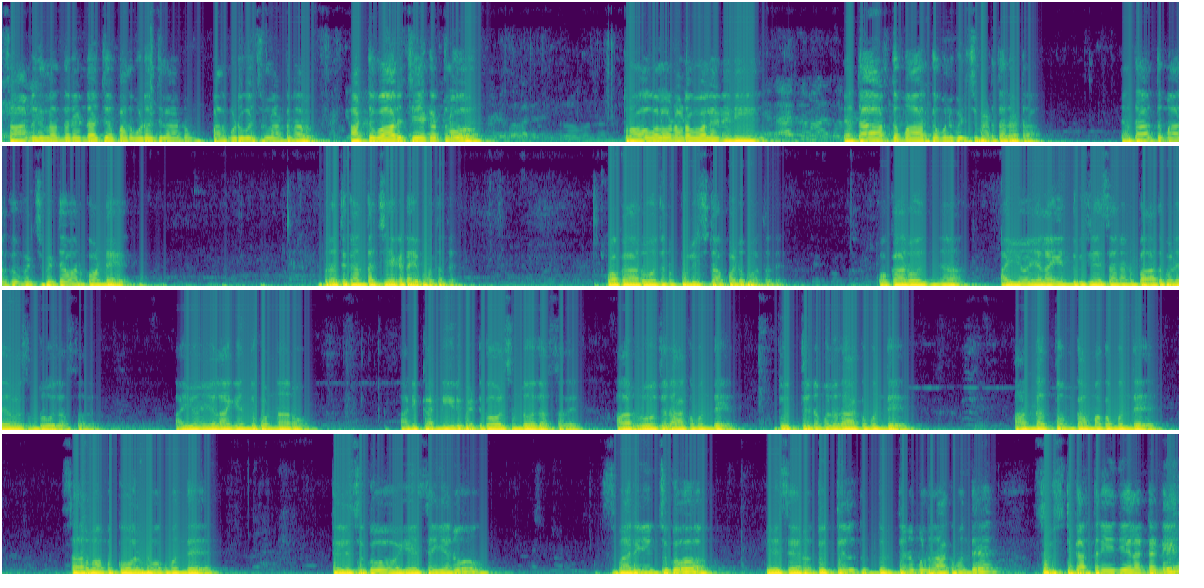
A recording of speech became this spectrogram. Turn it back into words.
సామెతలందరూ రెండో అధ్యాయం పదమూడు వచ్చిన పదమూడు వచ్చిన అంటున్నారు. అటువారు చీకట్లో త్రోవలో నడవాలని యథార్థ మార్గములు విడిచిపెడతారట. యథార్థ మార్గం విడిచిపెట్టామనుకోండి బ్రతికంతా చీకటి అయిపోతుంది ఒక రోజున పులి స్టాప్ పడిపోతుంది. ఒక రోజున అయ్యో ఎలా ఎందుకు చేశానని బాధపడేవలసిన రోజు వస్తుంది. అయ్యో ఎలాగెందుకున్నాను అని కన్నీరు పెట్టుకోవాల్సిన రోజు వస్తుంది. ఆ రోజు రాకముందే దుర్దినములు రాకముందే అంధత్వం కమ్మకముందే సర్వం కోల్పోకముందే తెలుసుకో ఏసయ్యను స్మరించుకో ఏసయ్యను. దుర్దిల్ దుర్దినములు రాకముందే సృష్టికర్తను ఏం చేయాలంటే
